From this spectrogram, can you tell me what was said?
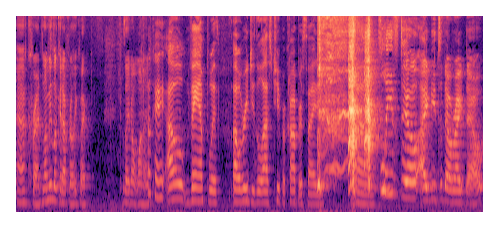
Uh, crud. Let me look it up really quick because I don't want to. okay, I'll vamp with. I'll read you the last chupacabra sighting. Uh, Please do. I need to know right now.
